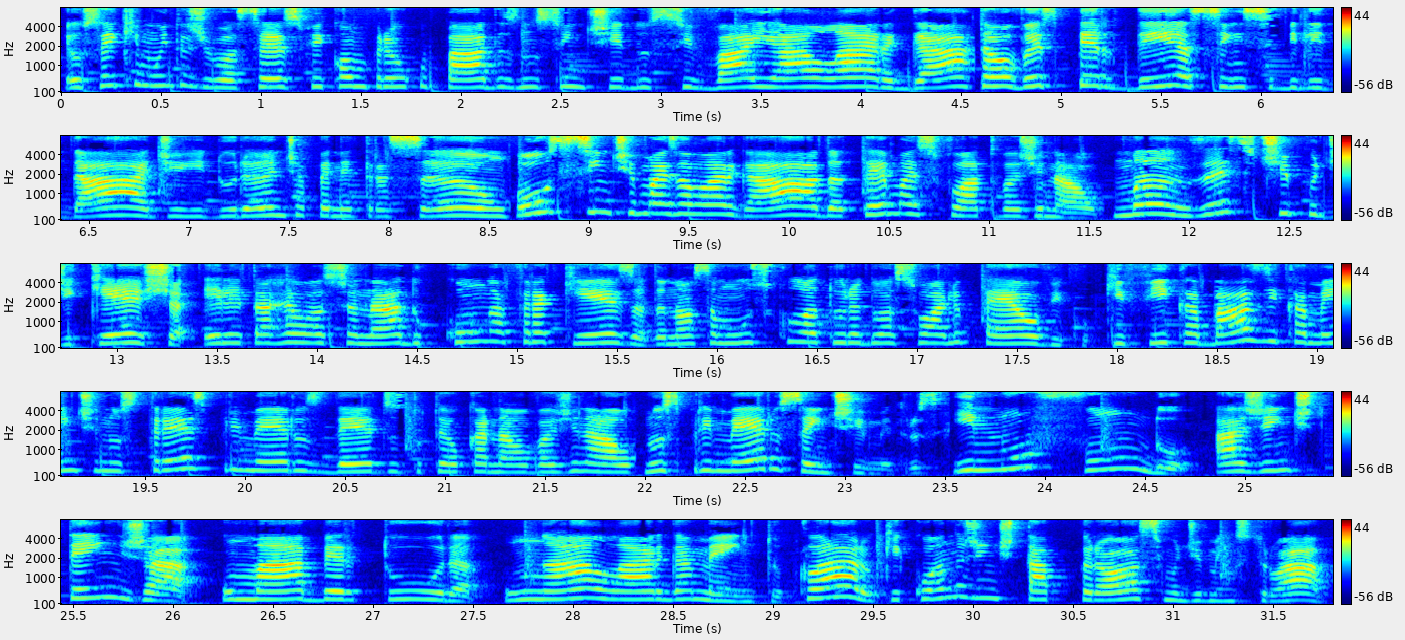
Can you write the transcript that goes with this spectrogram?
Eu sei que muitas de vocês ficam preocupadas no sentido se vai alargar, talvez perder a sensibilidade durante a penetração ou se sentir mais alargada, ter mais flato vaginal. Mas esse tipo de queixa, ele tá relacionado relacionado com a fraqueza da nossa musculatura do assoalho pélvico, que fica basicamente nos três primeiros dedos do teu canal vaginal, nos primeiros centímetros. E no fundo, a gente tem já uma abertura, um alargamento. Claro que quando a gente está próximo de menstruar,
